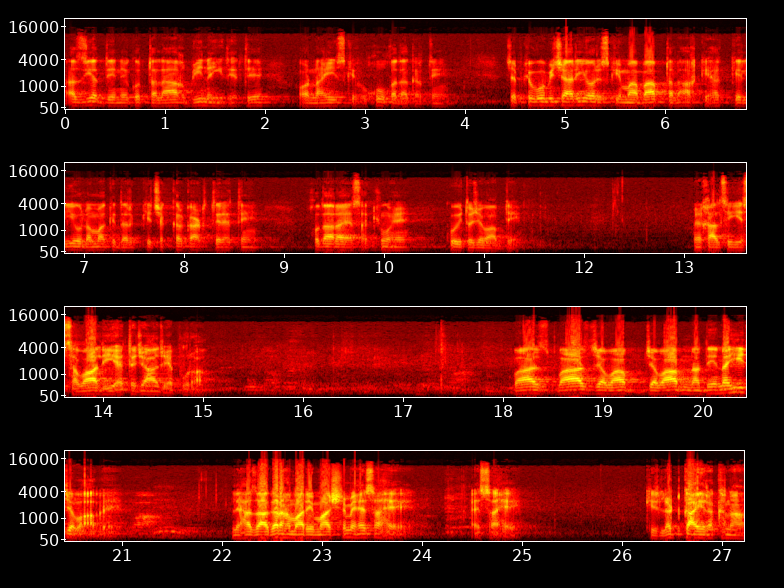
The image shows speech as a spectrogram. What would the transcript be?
اذیت دینے کو طلاق بھی نہیں دیتے اور نہ ہی اس کے حقوق ادا کرتے ہیں۔ جبکہ وہ بیچاری اور اس کے ماں باپ طلاق کے حق کے لیے علماء کے درد کے چکر کاٹتے رہتے ہیں۔ خدا را ایسا کیوں ہے؟ کوئی تو جواب دے۔ میرے خیال سے یہ سوال ہی احتجاج ہے پورا۔ بعض بعض جواب جواب نہ دینا ہی جواب ہے۔ لہذا اگر ہمارے معاشرے میں ایسا ہے ایسا ہے کہ لٹکائے رکھنا،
